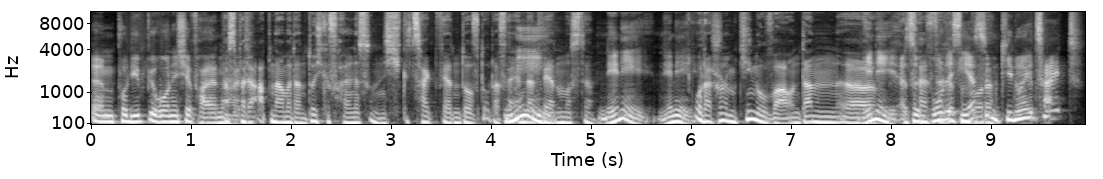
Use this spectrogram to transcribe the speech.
im Politbüro nicht gefallen was hat. Was bei der Abnahme dann durchgefallen ist und nicht gezeigt werden durfte oder verändert nee. werden musste. Nee, nee, nee, nee. Oder schon im Kino war und dann. Äh, nee, nee, also es wurde erst wurde. im Kino gezeigt.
